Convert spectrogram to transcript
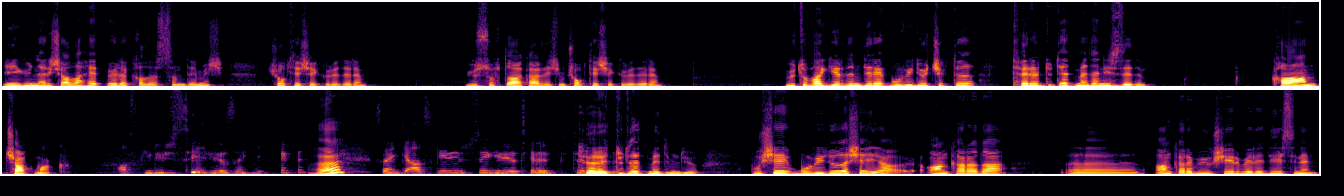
İyi günler inşallah hep böyle kalırsın demiş. Çok teşekkür ederim. Yusuf Dağ kardeşim çok teşekkür ederim. YouTube'a girdim direkt bu video çıktı. Tereddüt etmeden izledim. Kaan Çakmak. Askeri üste giriyor sanki. He? sanki askeri üste giriyor tereddüt. Tereddüt etmedim diyor. Bu şey bu videoda şey ya Ankara'da Ankara Büyükşehir Belediyesi'nin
